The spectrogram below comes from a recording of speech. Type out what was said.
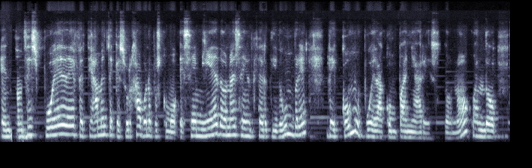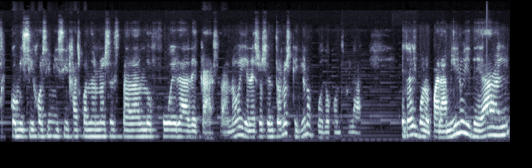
Entonces puede efectivamente que surja, bueno, pues como ese miedo, ¿no? Esa incertidumbre de cómo pueda acompañar esto, ¿no? Cuando con mis hijos y mis hijas, cuando nos está dando fuera de casa, ¿no? Y en esos entornos que yo no puedo controlar. Entonces, bueno, para mí lo ideal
